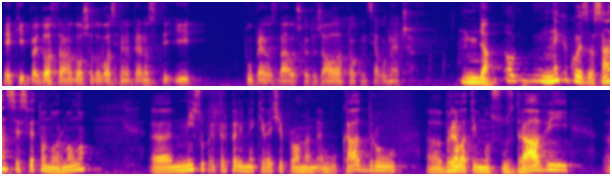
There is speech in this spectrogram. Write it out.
Ekipa je dosta rano došla do dvosifrene prednosti i tu prednost Danlučka održavala tokom celog meča. Da, nekako je za Sanse sve to normalno. E, nisu pretrpeli neke veće promene u kadru, e, relativno su zdravi, Uh,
